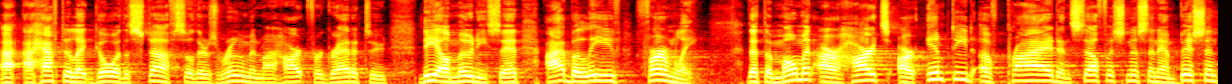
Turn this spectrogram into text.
I, I have to let go of the stuff so there's room in my heart for gratitude. D.L. Moody said, I believe firmly that the moment our hearts are emptied of pride and selfishness and ambition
